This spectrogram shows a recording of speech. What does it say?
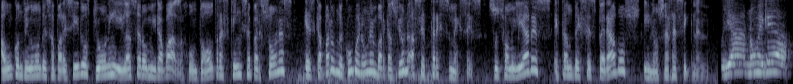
Aún continúan desaparecidos Johnny y Lázaro Mirabal, junto a otras 15 personas que escaparon de Cuba en una embarcación hace tres meses. Sus familiares están desesperados y no se resignan. Ya no me queda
